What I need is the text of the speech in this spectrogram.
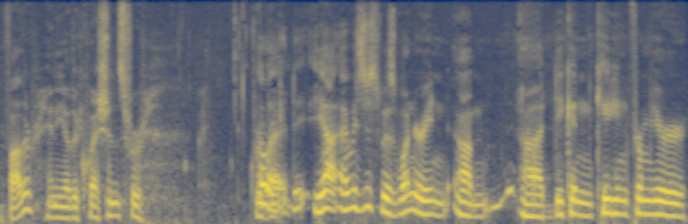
Father, any other questions for? for well, uh, yeah, I was just was wondering, um, uh, Deacon Keating, from your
